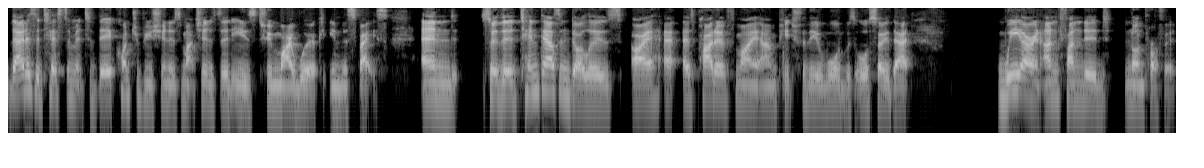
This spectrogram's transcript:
that is a testament to their contribution as much as it is to my work in the space. And so the ten thousand dollars I, as part of my um, pitch for the award, was also that we are an unfunded nonprofit.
